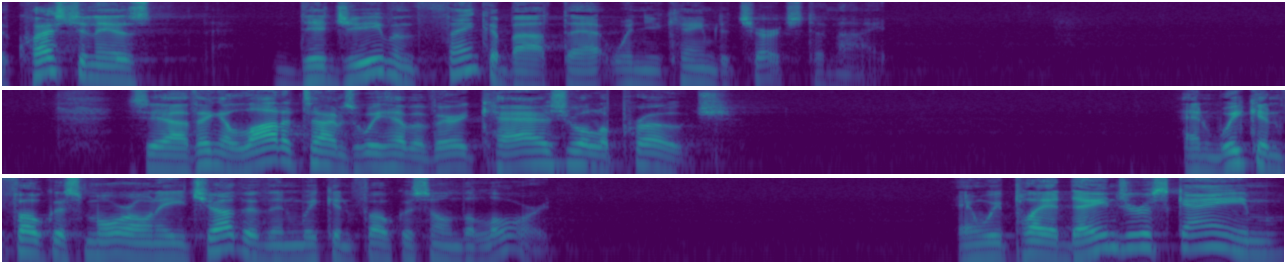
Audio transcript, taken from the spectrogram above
The question is did you even think about that when you came to church tonight? See, I think a lot of times we have a very casual approach, and we can focus more on each other than we can focus on the Lord. And we play a dangerous game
